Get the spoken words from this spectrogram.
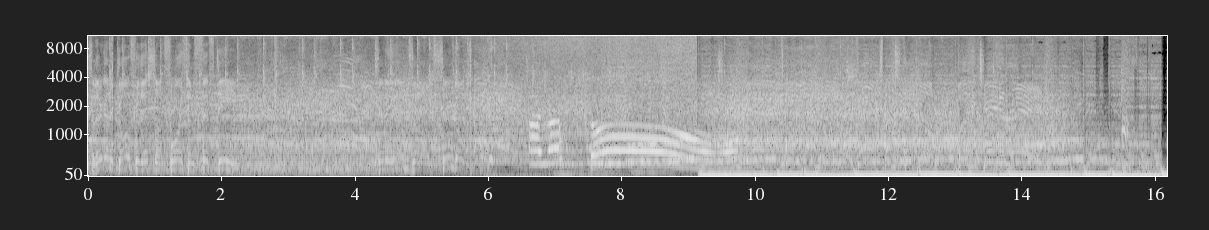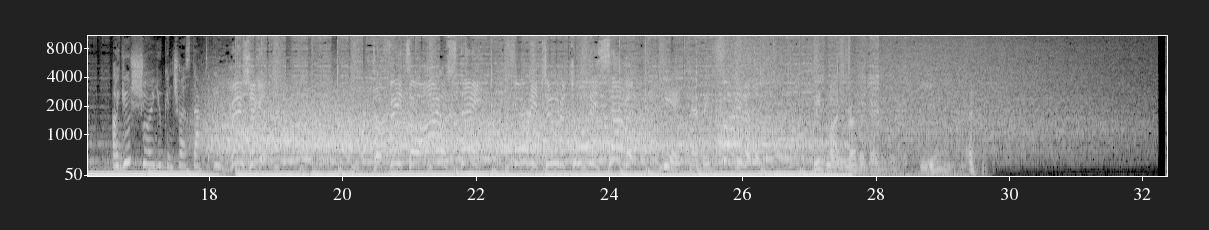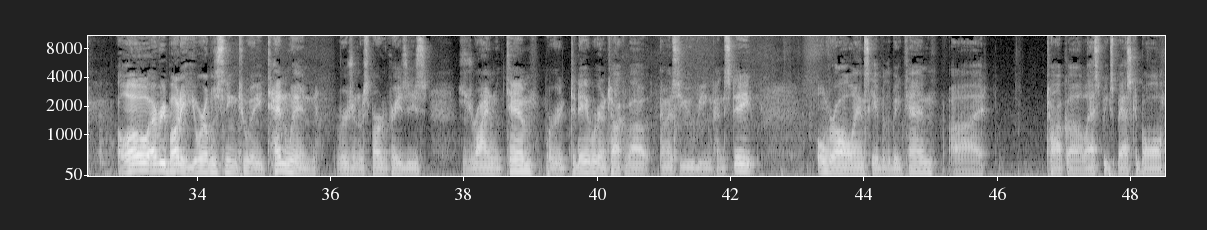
So they're going to go for this on fourth and 15. To the end zone, single. I love goal. Touchdown by Jayden Reed. Are you sure you can trust Dr. Evil? Michigan defeats Ohio State 42 to 27. He ain't heavy. Finally. He's my brother, baby. Hello, everybody. You are listening to a 10 win version of Spartan Crazies. This is Ryan with Tim. We're, today we're going to talk about MSU beating Penn State, overall landscape of the Big Ten, uh, talk uh, last week's basketball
